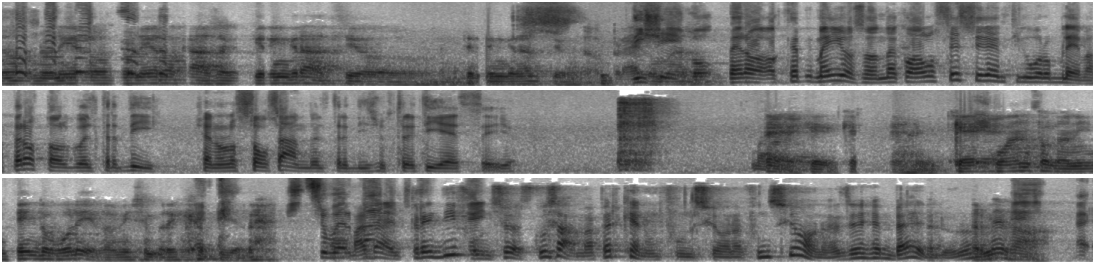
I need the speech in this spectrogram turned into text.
No, non ero, non ero a casa, ti ringrazio, ti ringrazio. No, prego, Dicevo, Tommaso. però ho capito, ma io sono d'accordo, ho lo stesso identico problema, però tolgo il 3D, cioè non lo sto usando il 3D sul 3DS io. Eh, che, che- che è quanto la Nintendo voleva, mi sembra di capire. Super ma dai, il 3D Mario- funziona. Scusa, ma perché non funziona? Funziona, è bello, no? Per me va. Eh,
